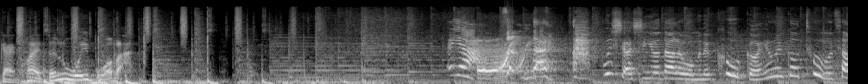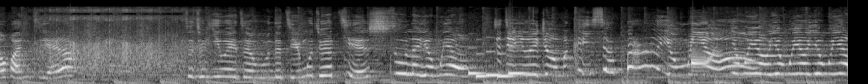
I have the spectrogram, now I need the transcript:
赶快登录微博吧！小心又到了我们的酷狗 We Go 吐槽环节了。这就意味着我们的节目就要结束了，有木有？这就意味着我们可以下班了，有木有？有木有？有木有？有木有？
